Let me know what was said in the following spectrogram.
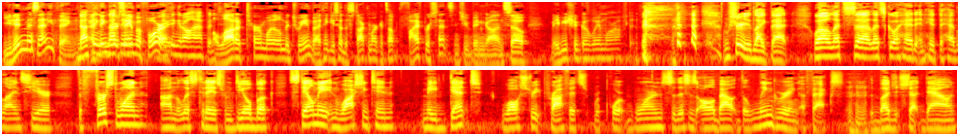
You didn't miss anything. Nothing- I think you were saying before. nothing at all happened. A lot of turmoil in between, but I think you said the stock market's up five percent since you've been gone. So maybe you should go way more often. I'm sure you'd like that. Well, let's uh, let's go ahead and hit the headlines here. The first one on the list today is from DealBook. Stalemate in Washington may dent Wall Street profits. Report warns. So this is all about the lingering effects. The budget shutdown.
